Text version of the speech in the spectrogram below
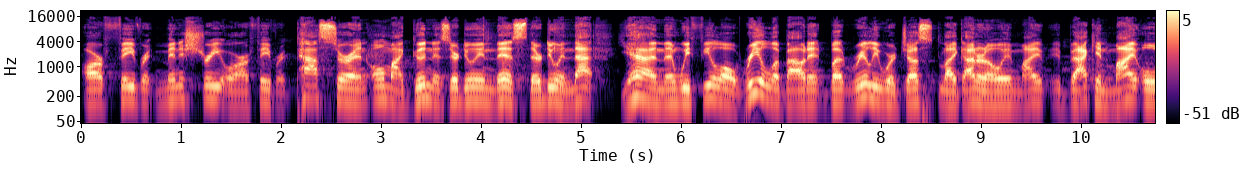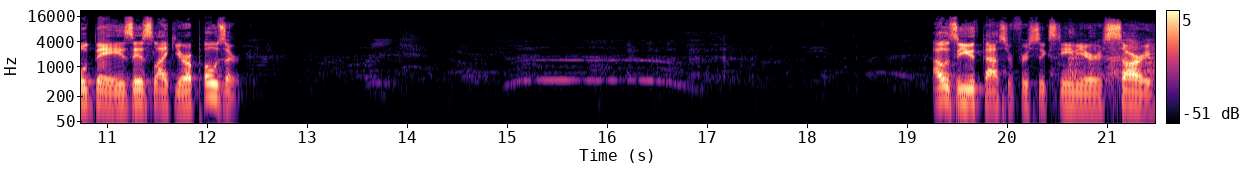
our favorite ministry or our favorite pastor, and oh my goodness, they're doing this, they're doing that. Yeah, and then we feel all real about it, but really we're just like, I don't know, in my back in my old days, it's like you're a poser. I was a youth pastor for 16 years. Sorry.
